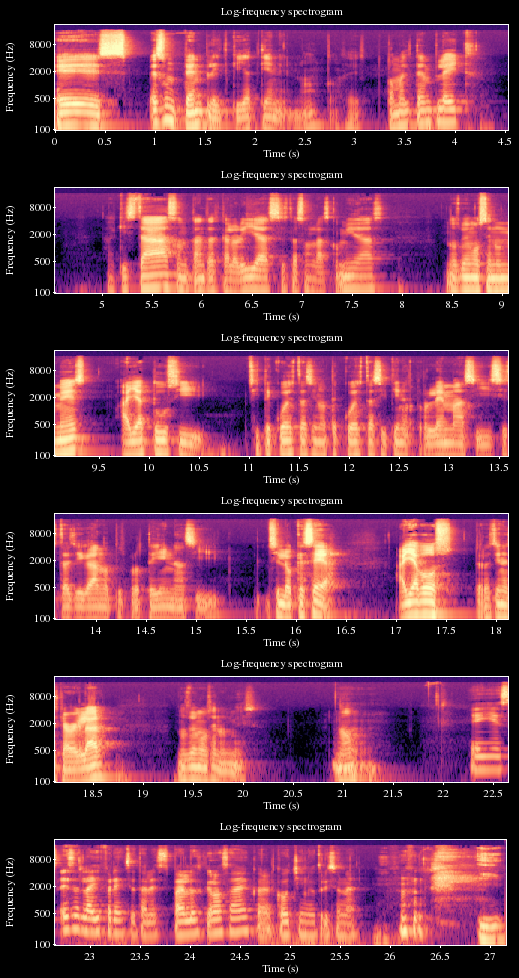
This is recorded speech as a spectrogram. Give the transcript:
es, es un template que ya tienen, ¿no? Entonces, toma el template, aquí está, son tantas calorías, estas son las comidas, nos vemos en un mes, allá tú si, si te cuesta, si no te cuesta, si tienes problemas, y si estás llegando a tus proteínas, y si lo que sea, allá vos te las tienes que arreglar, nos vemos en un mes, ¿no? Mm. Y esa es la diferencia, tal vez, para los que no saben, con el coaching nutricional. ¿Y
